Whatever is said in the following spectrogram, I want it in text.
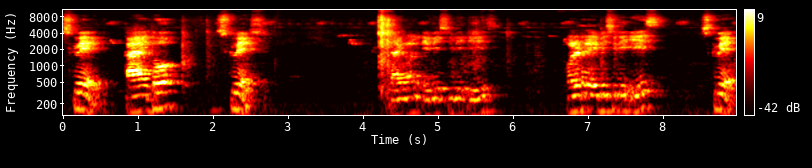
स्क्वेअर काय आहे तो? Square diagonal A B C D is quadrature A B C D is square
